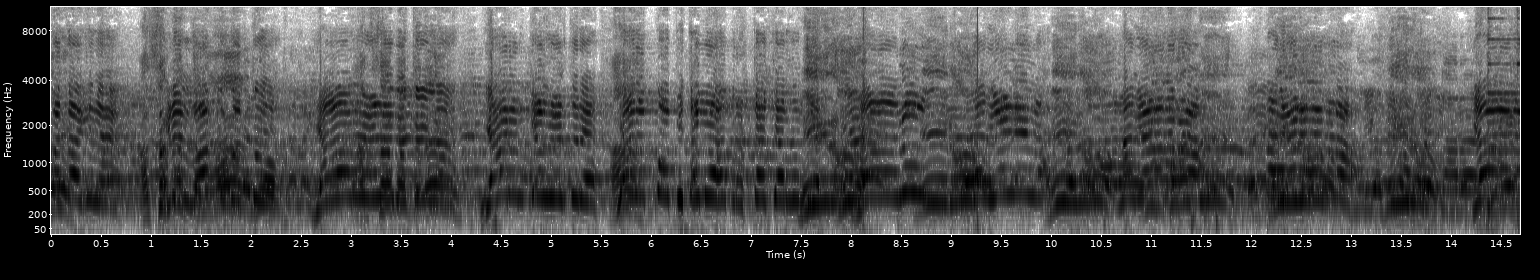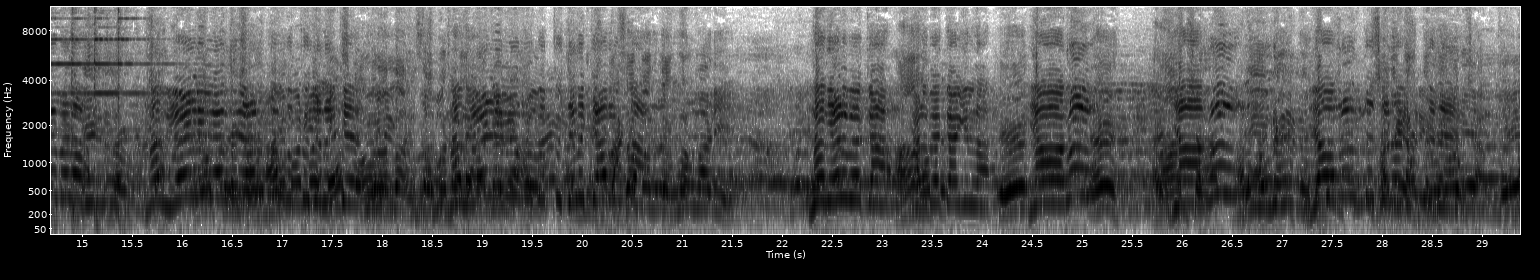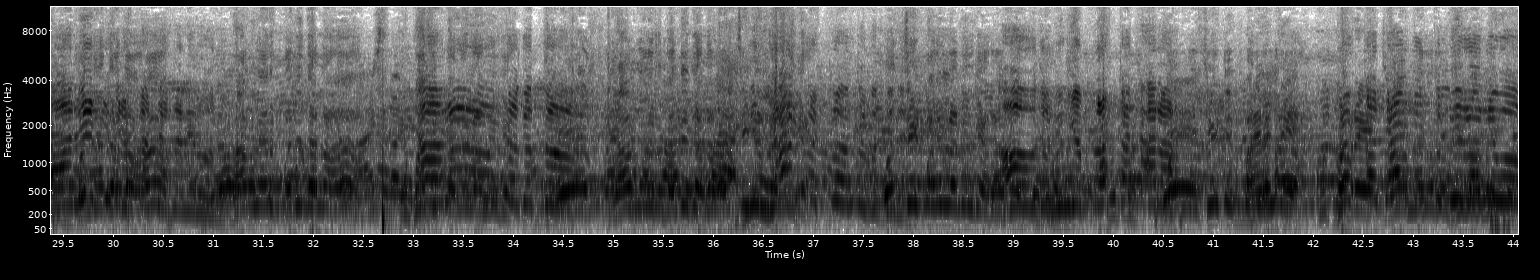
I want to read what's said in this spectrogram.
ಗೊತ್ತಾಗಿದೆ. ಗೊತ್ತು ಯಾರು ಹೇಳಬೇಕಾಗಿಲ್ಲ ಯಾರನ್ನ ಕೇಳಿ ಹೇಳ್ತಾರೆ. ಯಾರಪ್ಪ ಪಿತಾಮಹ ಭ್ರಷ್ಟಾಚಾರದ ನೀನು. ಯಾರು? ನೀನು. ನಾನು ಹೇಳೇ ಇಲ್ಲ. ನೀನು. ನಾನು ಹೇಳೋದೇ ಬೇಡ. ನಾನು. ಹೇಳೋದೇ ನೀನು. ಹೇಳಿಲ್ಲ ಅಂದ್ರೆ ಯಾರು ಗೊತ್ತು ಜನಕ್ಕೆ. ನಾನು ಹೇಳಿಲ್ಲ ಅಂದ್ರೆ ಗೊತ್ತು ಜನಕ್ಕೆ ಯಾರು ಗೊತ್ತಾ? ಮಾಡಿ. ನಾನು ಹೇಳ್ಬೇಕಾ? ಹೇಳ್ಬೇಕಾಗಿಲ್ಲ. ಯಾರು? ಯಾರು? ಯಾರು? ಅಂತ ಚೆನ್ನಾಗಿರ್ತೀನಿ ಆ ರೀತಿ ಬಂದಿದ್ದಲ್ಲ ಯಾರು ಗೊತ್ತು. ಬಂದಿದ್ದಲ್ಲ. ನೀವು ಯಾರು ಭ್ರಷ್ಟರು ಅಂತ ಒಂದ್ ಗೊತ್ತಿದೆ ಸೀಟ್ ಬರಲಿಲ್ಲ ನಿಮ್ಗೆ. ಹೌದು ನಿಮ್ಗೆ ಭ್ರಷ್ಟಾಚಾರ. ಸೀಟ್ ಬರಲಿಲ್ಲ ಭ್ರಷ್ಟಾಚಾರದಲ್ಲಿ ತುಂಬಿರೋ ನೀವು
